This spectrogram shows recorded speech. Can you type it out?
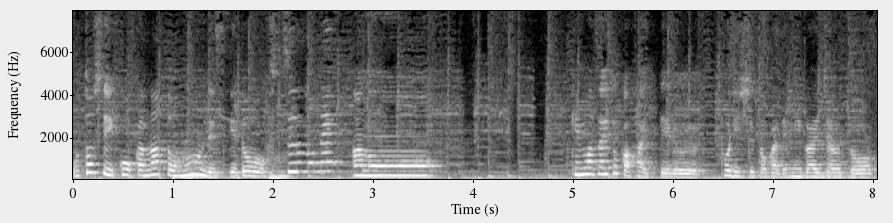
落としていこうかなと思うんですけど、ん。普通のねあのー研磨剤とか入ってるポリッシュとかで磨いちゃうと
